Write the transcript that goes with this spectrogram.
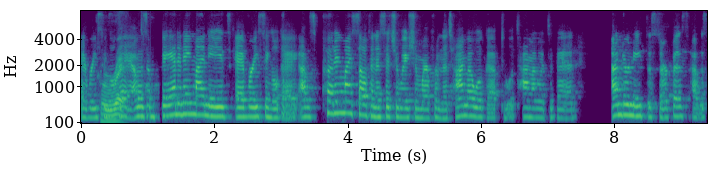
every Correct. single day. I was abandoning my needs every single day. I was putting myself in a situation where, from the time I woke up to the time I went to bed, underneath the surface, I was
